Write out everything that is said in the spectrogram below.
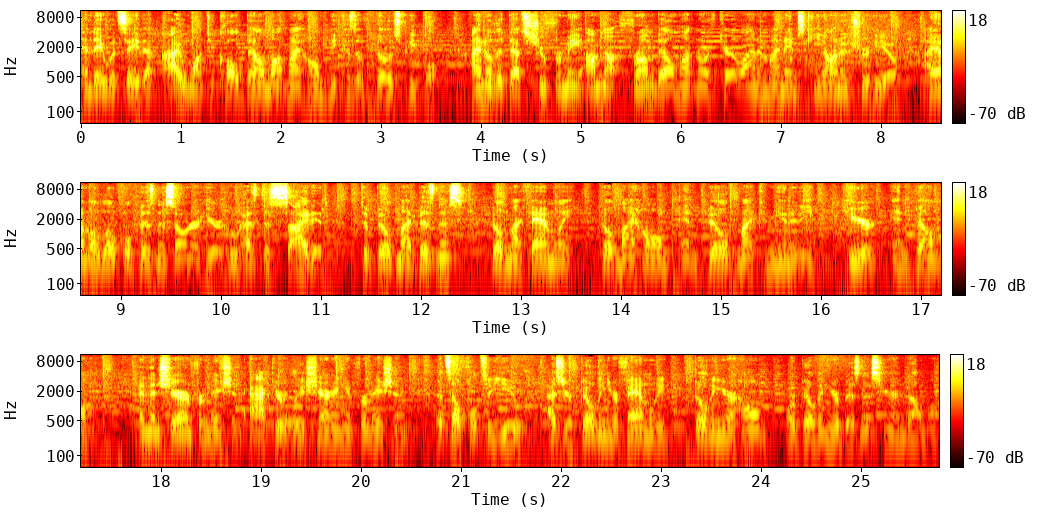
and they would say that I want to call Belmont my home because of those people. I know that that's true for me. I'm not from Belmont, North Carolina. My name's Keanu Trujillo. I am a local business owner here who has decided to build my business, build my family, build my home, and build my community here in Belmont. And then share information, accurately sharing information that's helpful to you as you're building your family, building your home, or building your business here in Belmont.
